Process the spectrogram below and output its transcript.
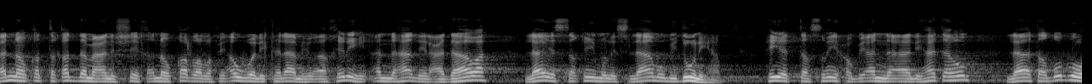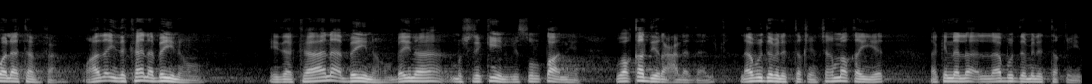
أنه قد تقدم عن الشيخ أنه قرر في أول كلامه وآخره أن هذه العداوة لا يستقيم الإسلام بدونها. هي التصريح بأن آلهتهم لا تضر ولا تنفع. وهذا إذا كان بينهم إذا كان بينهم بين المشركين في سلطانهم وقدر على ذلك. لا بد من التقييد. شيخ ما قيد لكن لا بد من التقييد.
